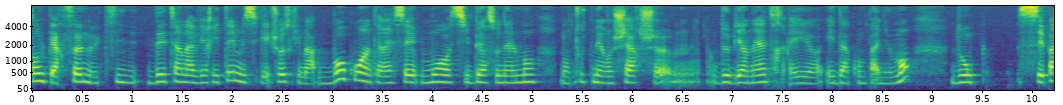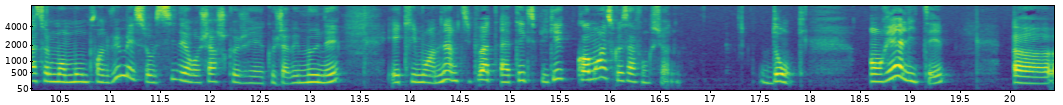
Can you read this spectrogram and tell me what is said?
tant que personne qui détient la vérité, mais c'est quelque chose qui m'a beaucoup intéressé, moi aussi personnellement, dans toutes mes recherches euh, de bien-être et, euh, et d'accompagnement. Donc, c'est pas seulement mon point de vue, mais c'est aussi des recherches que j'avais menées et qui m'ont amené un petit peu à, t'expliquer comment est-ce que ça fonctionne. Donc, en réalité, euh,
